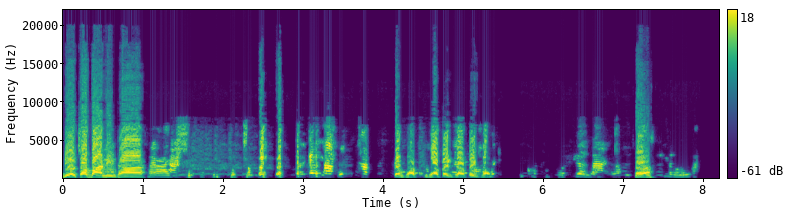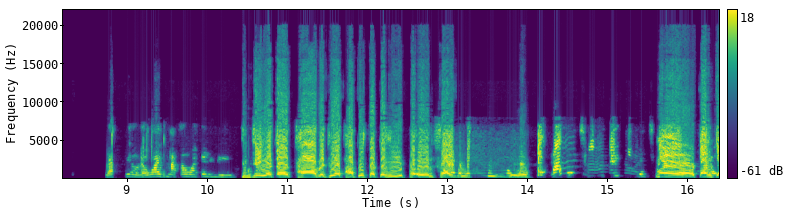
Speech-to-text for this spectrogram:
เดี๋ยวชาวบ้านนินทาใช่เป็นขับเป็นขับเป็นขับเป็นขับเที่ยวได้แล้วฮะเที่ยวแล้วอะ อยากเที่ยวแล้วไหว้พระก็ไหว้ก็ยังดีจริงๆอาจจะพาไปเที่ยวผับที่สัตหีบเผอิญไฟมันไม่ดีโอ้โหช้าไปหน่อยแม่ตั้งใจ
